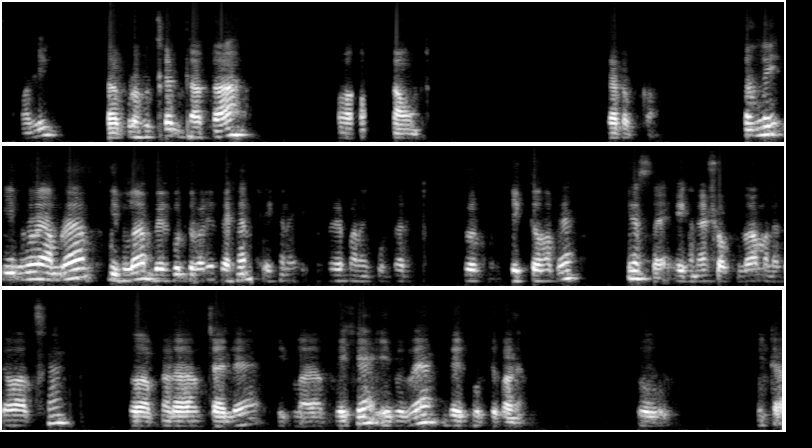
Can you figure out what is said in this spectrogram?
সামারি তারপরে হচ্ছে ডাটা কাউন্ট ডাটা কাউন্ট তাহলে এইভাবে আমরা এগুলা বের করতে পারি। দেখেন, এখানে এইভাবে মানে কোনটা দেখতে হবে। ঠিক আছে? এখানে সবগুলা মানে দেওয়া আছে। তো আপনারা চাইলে এগুলা দেখে এইভাবে বের করতে পারেন। তো এটা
